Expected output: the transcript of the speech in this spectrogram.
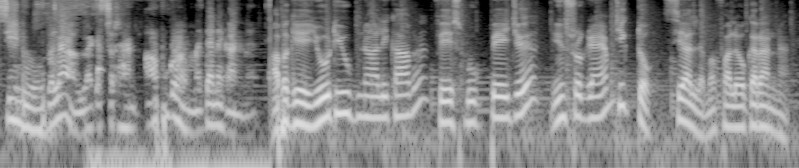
සීනුව ඔබලා වැඩසටහන් අපගොම්ම දැනගන්න. අපගේ YouTube නාලිකාව Facebook පේජය ඉන්ස්ට්‍රග්‍රම් ටික්ටොක් සියල්ලම ෆලෝ කරන්න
